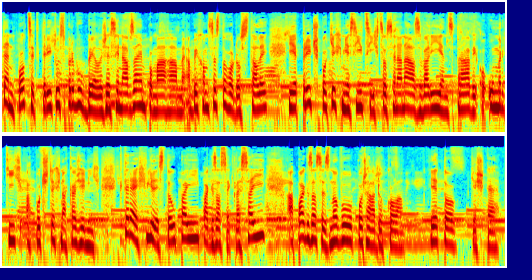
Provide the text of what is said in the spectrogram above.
Ten pocit, který tu zprvu byl, že si navzájem pomáháme, abychom se z toho dostali, je pryč po těch měsících, co se na nás valí jen zprávy o úmrtích a počtech nakažených, které chvíli stoupají, pak zase klesají a pak zase znovu pořád dokola. Je to těžké.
